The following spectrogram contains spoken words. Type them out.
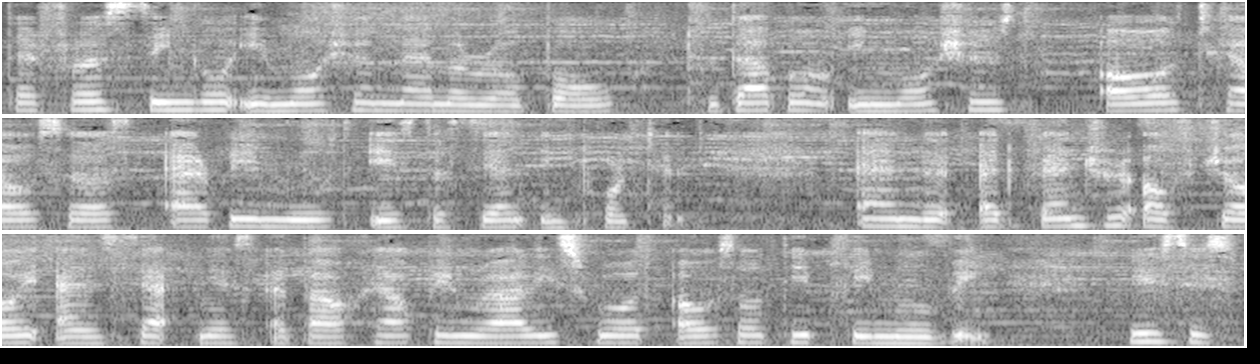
The first single emotion memorable to double emotions all tells us every mood is the same important. And the adventure of joy and sadness about helping Riley's world also deeply moving. This is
